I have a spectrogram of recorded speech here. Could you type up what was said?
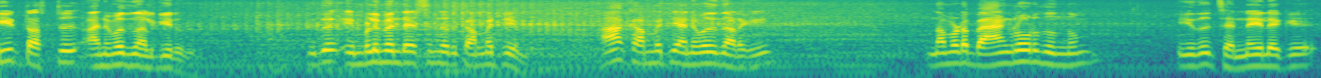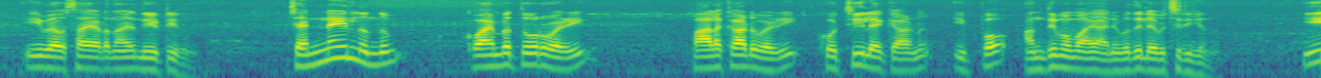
ഈ ട്രസ്റ്റ് അനുമതി നൽകിയിരുന്നു. ഇത് ഇംപ്ലിമെന്റേഷന്റെ ഒരു കമ്മിറ്റിയുണ്ട് ആ കമ്മിറ്റി അനുമതി നൽകി നമ്മുടെ ബാംഗ്ലൂരിൽ നിന്നും ഇത് ചെന്നൈയിലേക്ക് ഈ വ്യവസായ ഇടനാഴി നീട്ടിയിരുന്നു. ചെന്നൈയിൽ നിന്നും കോയമ്പത്തൂർ വഴി പാലക്കാട് വഴി കൊച്ചിയിലേക്കാണ് ഇപ്പോൾ അന്തിമമായ അനുമതി ലഭിച്ചിരിക്കുന്നത്. ഈ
